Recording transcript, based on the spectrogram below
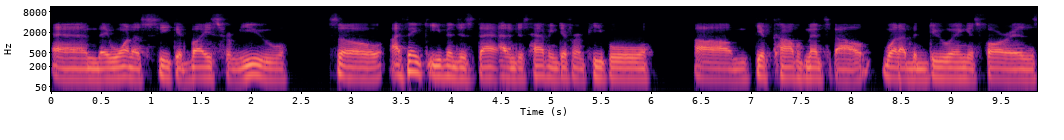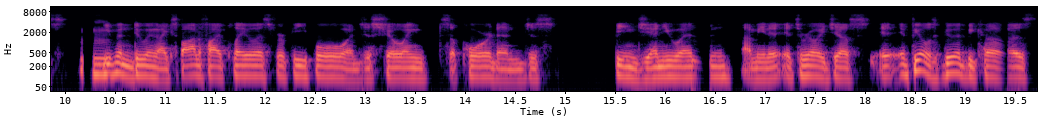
and they want to seek advice from you. So I think even just that and just having different people um, give compliments about what I've been doing as far as Mhm. even doing like Spotify playlists for people and just showing support and just being genuine. I mean, it, it's really just it, it feels good because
